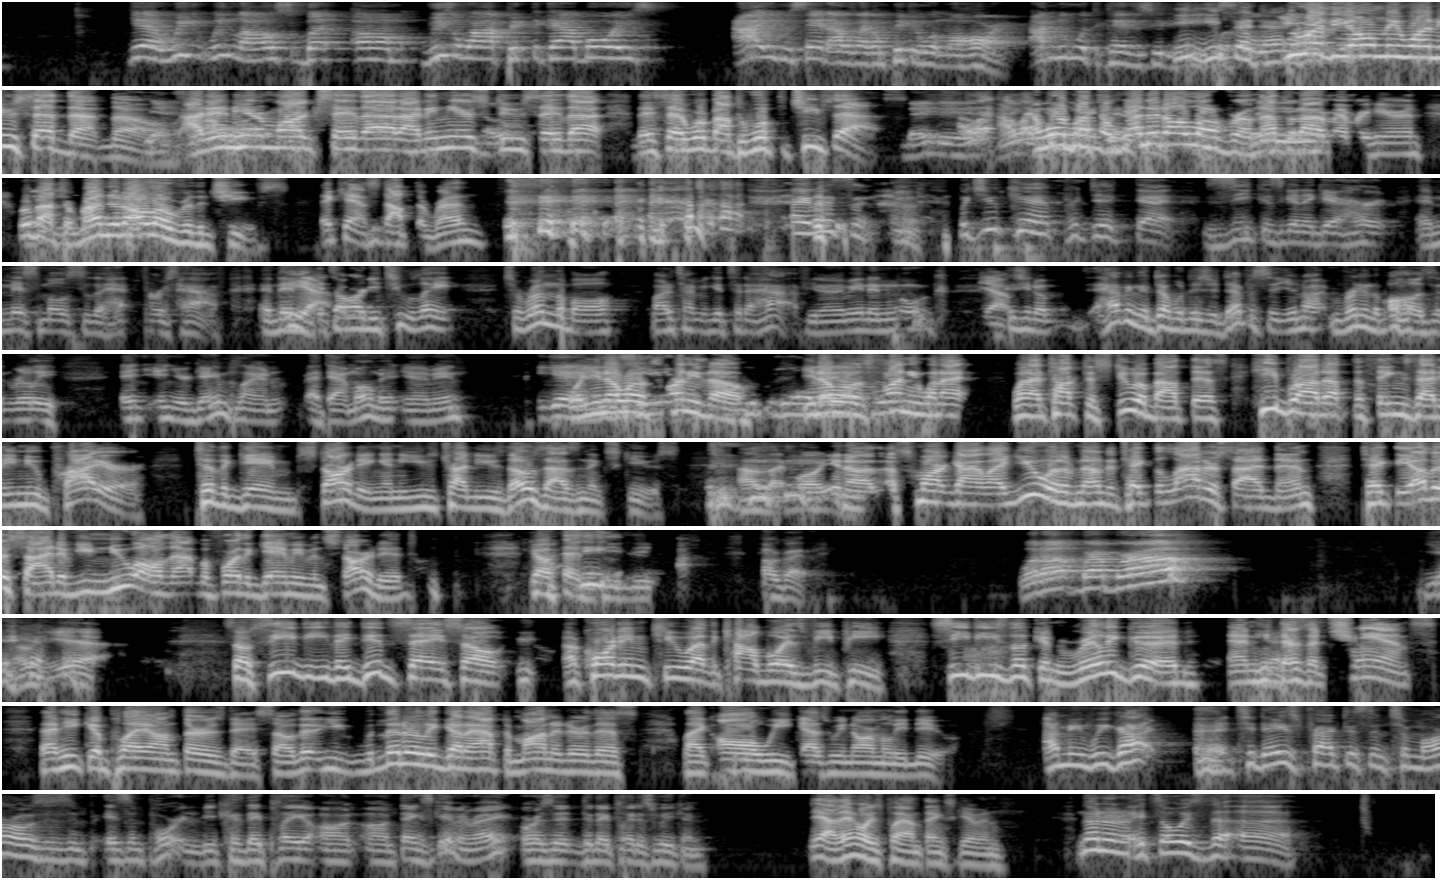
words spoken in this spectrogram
yeah, we we lost, but um, reason why I picked the Cowboys, I even said I was like, I'm picking with my heart. I knew what the Kansas City. He- he were. said that. You were the only one who said that, though. Yes, I didn't I hear. Mark say that. I didn't hear Stu say that. They said we're about to whoop the Chiefs' ass. They did. I like- I like And we're about to run it all over them. That's what I remember hearing. We're about to run it all over the Chiefs. They can't stop the run. hey, listen, but you can't predict that Zeke is gonna get hurt and miss most of the ha- first half, and then Yeah. it's already too late to run the ball by the time you get to the half. You know what I mean? And Yeah. because you know having a double digit deficit, you're not running the ball isn't really in, in your game plan at that moment. You know what I mean? yeah. Well, you know what was funny though? You know what was funny when I when I talked to Stu about this, he brought up the things that he knew prior to the game starting, and he tried to use those as an excuse. I was like, well, you know, a smart guy like you would have known to take the latter side, then take the other side if you knew all that before the game even started. Go ahead, See- TD. Oh, go ahead. What up, bro, bro? Yeah. Oh yeah. So CeeDee, they did say so. According to uh, the Cowboys VP, CeeDee's looking really good, and he, Yes. there's a chance that he could play on Thursday. So that you literally gonna have to monitor this like all week as we normally do. I mean, we got today's practice and tomorrow's is is important because they play on on Thanksgiving, right? Or is it? Did they play this weekend? Yeah, they always play on Thanksgiving. No, no, no. It's always the. uh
